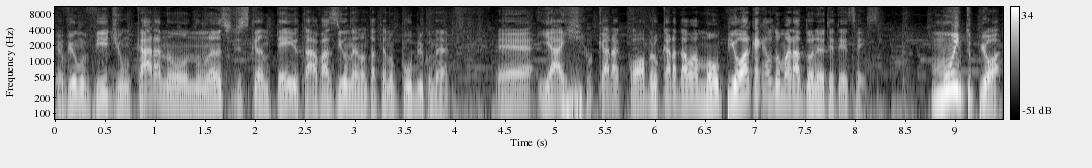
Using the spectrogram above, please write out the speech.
Eu vi um vídeo, um cara no, num lance de escanteio, tá vazio, né? Não tá tendo público, né? É, e aí o cara cobra, o cara dá uma mão pior que aquela do Maradona em 86. Muito pior.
